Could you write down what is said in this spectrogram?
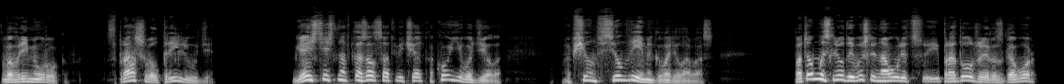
во время уроков. Спрашивал при люди. Я, естественно, отказался отвечать. Какое его дело? Вообще он все время говорил о вас. Потом мы с Людой вышли на улицу и продолжили разговор.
